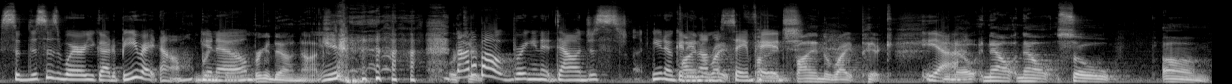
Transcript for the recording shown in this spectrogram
so this is where you got to be right now you Bring it know down, bring it down a notch. Or not two. about bringing it down just you know getting Find on the, right- same find- page Find the right pick. Yeah. You know. Now, now, so, um,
